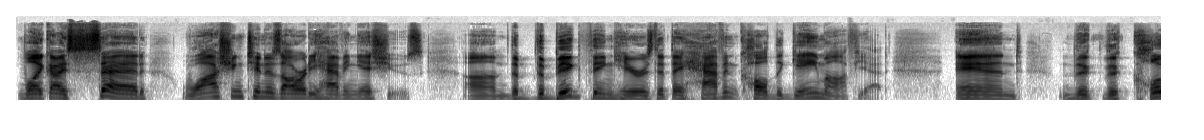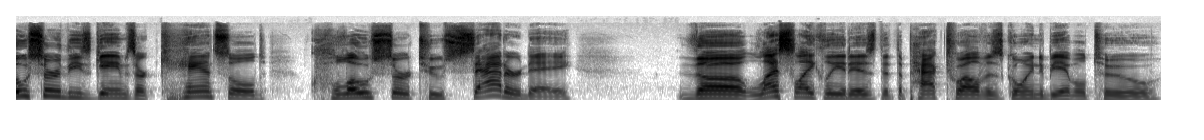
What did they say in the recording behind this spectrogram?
like I said, Washington is already having issues. Um, the the big thing here is that they haven't called the game off yet, and the the closer these games are canceled, closer to Saturday, the less likely it is that the Pac-12 is going to be able to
